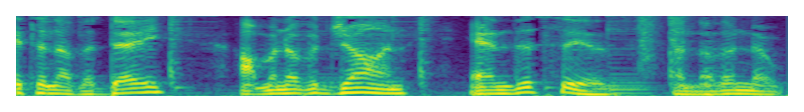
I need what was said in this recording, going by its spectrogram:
It's another day. I'm another John, and this is another note.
